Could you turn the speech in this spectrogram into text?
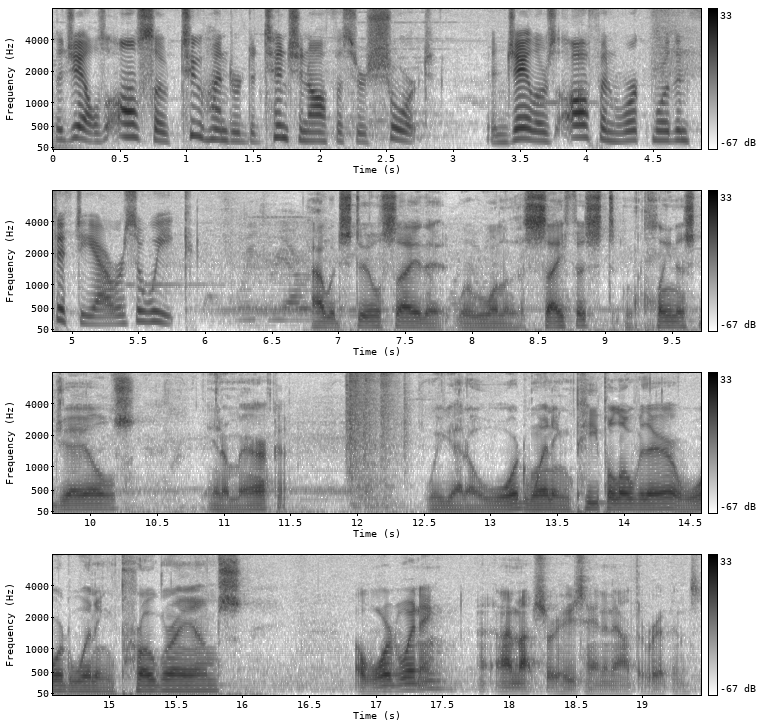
The jail's also 200 detention officers short, and jailers often work more than 50 hours a week. I would still say that we're one of the safest and cleanest jails in America. We got award-winning people over there, award-winning programs. Award-winning? I'm not sure who's handing out the ribbons.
